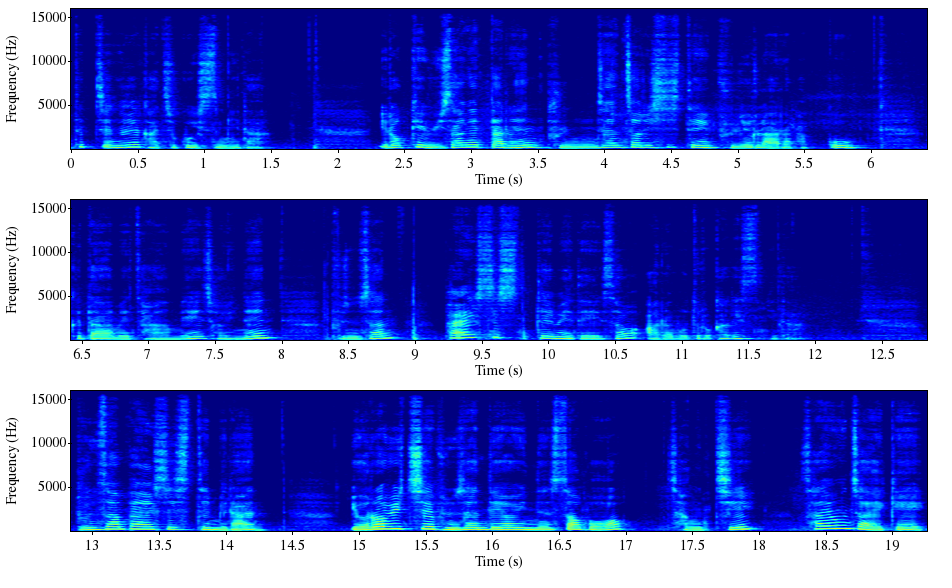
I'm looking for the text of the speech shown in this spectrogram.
특징을 가지고 있습니다. 이렇게 위상에 따른 분산 처리 시스템의 분류를 알아봤고 그 다음에 다음에 저희는 분산 파일 시스템에 대해서 알아보도록 하겠습니다. 분산 파일 시스템이란 여러 위치에 분산되어 있는 서버, 장치, 사용자에게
